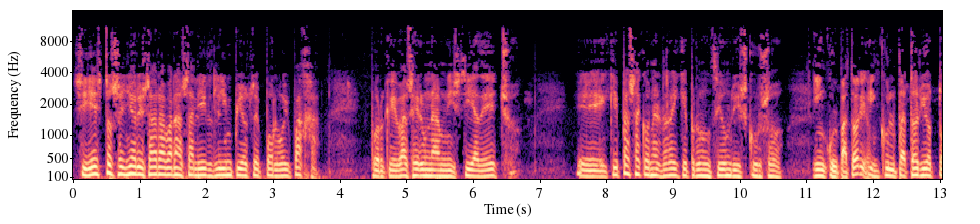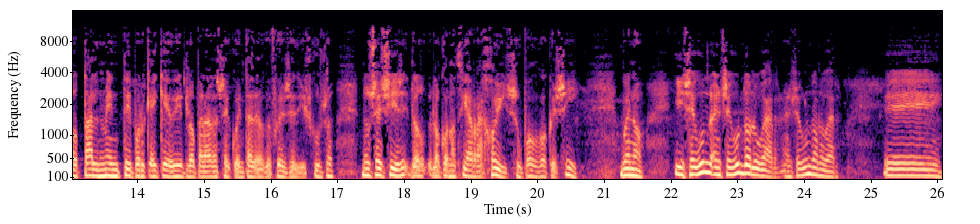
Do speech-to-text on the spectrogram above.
si estos señores ahora van a salir limpios de polvo y paja, porque va a ser una amnistía de hecho, eh, ¿qué pasa con el rey que pronunció un discurso Inculpatorio. Inculpatorio totalmente porque hay que oírlo para darse cuenta de lo que fue ese discurso. No sé si lo, conocía Rajoy, supongo que sí. Bueno, y segundo, en segundo lugar, en segundo lugar, eh,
